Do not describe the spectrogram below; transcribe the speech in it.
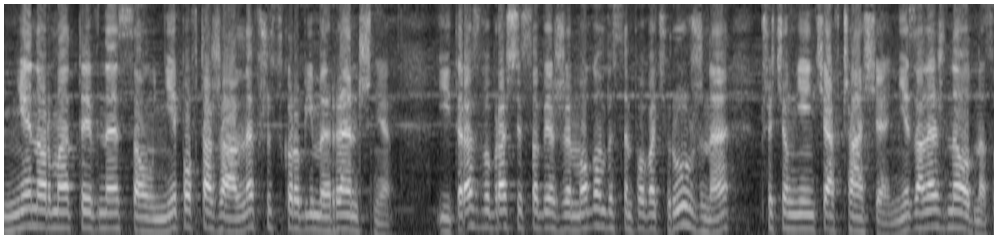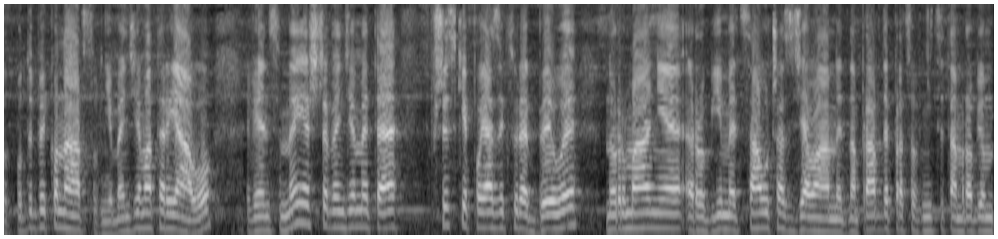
nienormatywne, są niepowtarzalne, wszystko robimy ręcznie. I teraz wyobraźcie sobie, że mogą występować różne przeciągnięcia w czasie, niezależne od nas, od podwykonawców, nie będzie materiału, więc my jeszcze będziemy te wszystkie pojazdy, które były, normalnie robimy, cały czas działamy. Naprawdę pracownicy tam robią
